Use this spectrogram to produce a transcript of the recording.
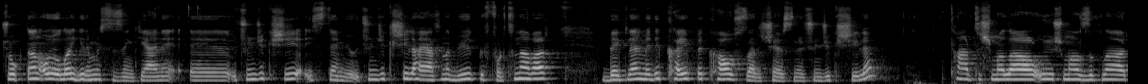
Çoktan o yola girmiş sizinki. Yani e, üçüncü kişiyi istemiyor. Üçüncü kişiyle hayatında büyük bir fırtına var. Beklenmedik kayıp ve kaoslar içerisinde üçüncü kişiyle. Tartışmalar, uyuşmazlıklar,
